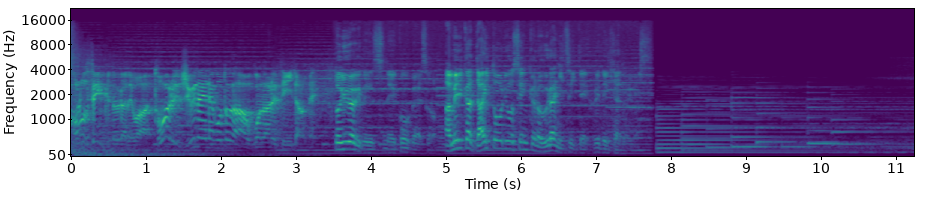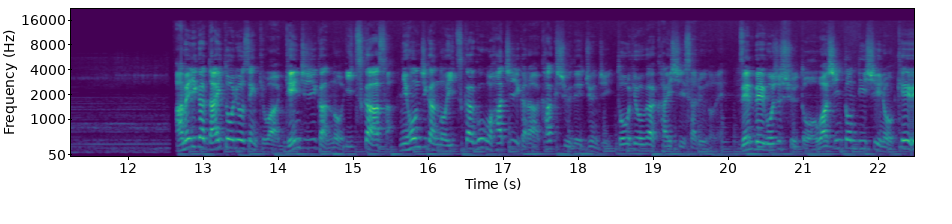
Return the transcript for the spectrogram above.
この選挙の裏ではとある重大なことが行われていたのね。というわけでですね今回はそのアメリカ大統領選挙の裏について触れていきたいと思いますアメリカ大統領選挙は現地時間の5日朝、日本時間の5日午後8時から各州で順次投票が開始されるのね。全米50州とワシントン DC の計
